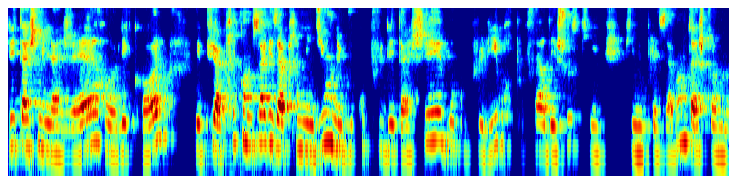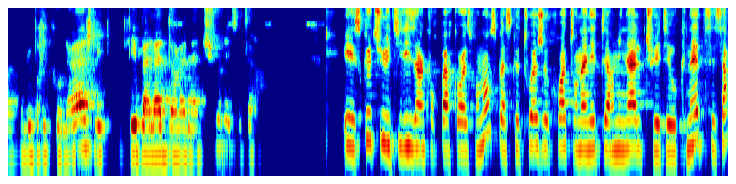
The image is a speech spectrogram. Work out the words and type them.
les tâches ménagères, euh, l'école. Et puis après, comme ça, les après-midi, on est beaucoup plus détaché, beaucoup plus libre pour faire des choses qui, qui nous plaisent davantage, comme euh, le bricolage, les, balades dans la nature, etc. Et est-ce que tu utilises un cours par correspondance? Parce que toi, je crois, ton année de terminale, tu étais au CNED, c'est ça?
